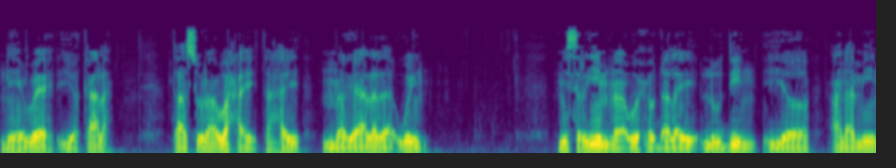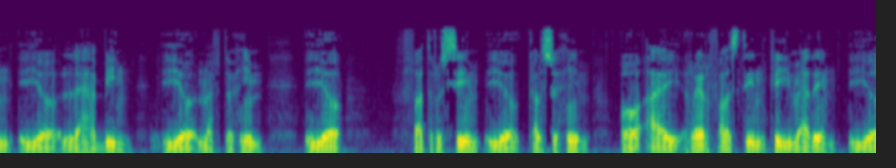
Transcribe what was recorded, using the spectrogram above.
nehwe iyo kala. Taasuna waxay tahay magaalada weyn. Misrayimna wuxuu dhalay luudiin iyo canaamiin iyo lahabiin iyo naftuxiim iyo fatrusiim iyo kalsuxiim oo ay reer falastiin ka yimaadeen iyo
